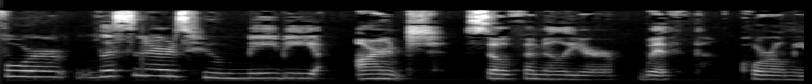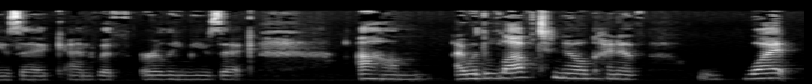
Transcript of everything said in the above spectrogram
for listeners who maybe aren't so familiar with choral music and with early music, um, I would love to know kind of what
